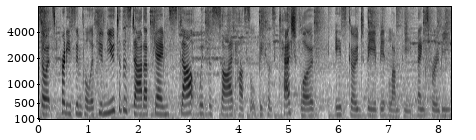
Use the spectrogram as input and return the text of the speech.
So it's pretty simple. If you're new to the startup game, start with a side hustle because cash flow is going to be a bit lumpy. Thanks, Ruby.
